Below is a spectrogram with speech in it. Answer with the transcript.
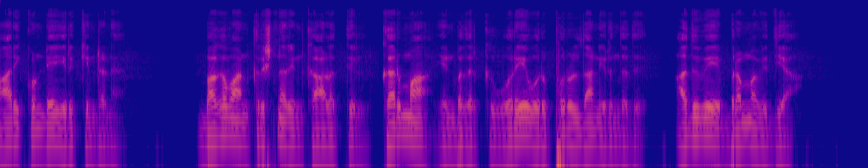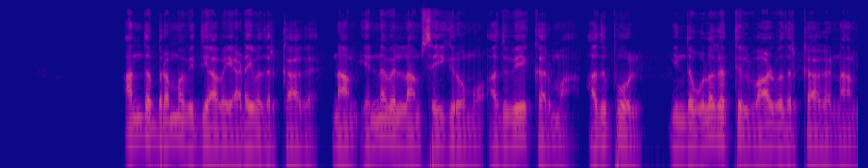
மாறிக்கொண்டே இருக்கின்றன. பகவான் கிருஷ்ணரின் காலத்தில் கர்மா என்பதற்கு ஒரே ஒரு பொருள்தான் இருந்தது. அதுவே பிரம்ம வித்யா அந்த பிரம்ம வித்யாவை அடைவதற்காக நாம் என்னவெல்லாம் செய்கிறோமோ அதுவே கர்மா. அதுபோல் இந்த உலகத்தில் வாழ்வதற்காக நாம்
